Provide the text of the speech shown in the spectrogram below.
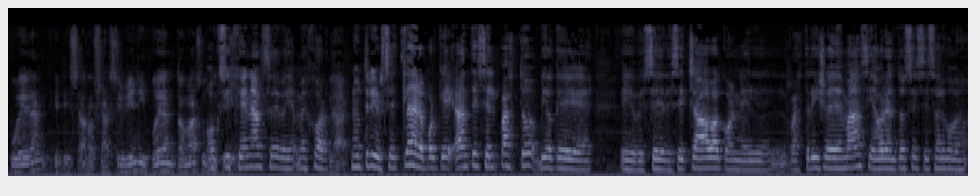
puedan eh, desarrollarse bien y puedan tomar su. Oxigenarse mejor, Claro. nutrirse. Claro, porque antes el pasto vio que eh, se desechaba con el rastrillo y demás, y ahora entonces es algo.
